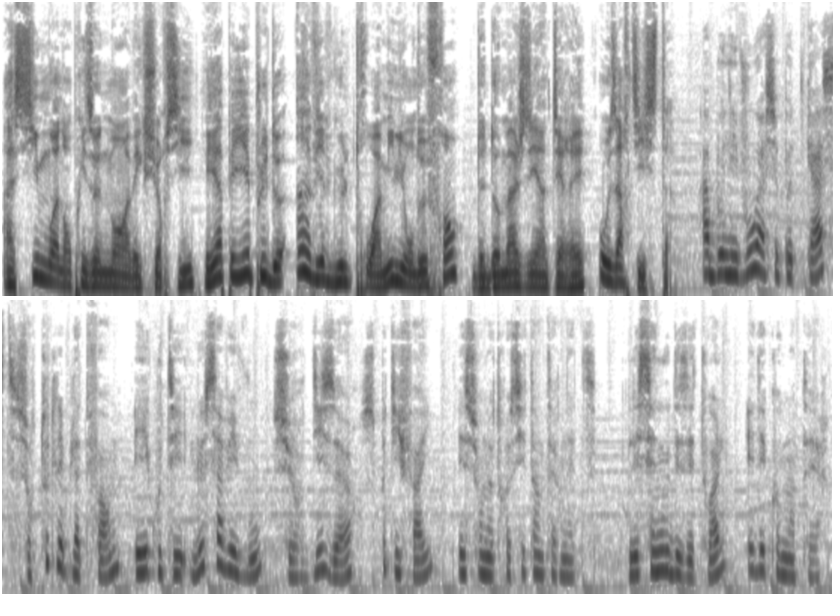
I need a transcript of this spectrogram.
à six mois d'emprisonnement avec sursis et à payer plus de 1,3 million de francs de dommages et intérêts aux artistes. Abonnez-vous à ce podcast sur toutes les plateformes et écoutez Le Savez-vous sur Deezer, Spotify et sur notre site internet. Laissez-nous des étoiles et des commentaires.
